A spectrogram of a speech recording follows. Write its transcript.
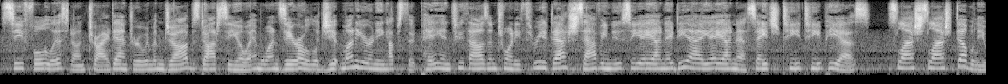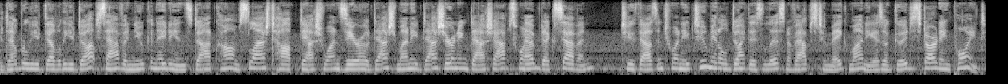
See full list on tridentruimamjobs.com 10 legit money earning apps that pay in 2023 savvy new CANADIANS https slash slash www.savvynewcanadians.com slash top dash 10 dash money dash earning dash apps webdeck 7 2022 middle this list of apps to make money is a good starting point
